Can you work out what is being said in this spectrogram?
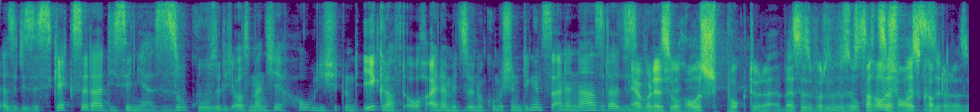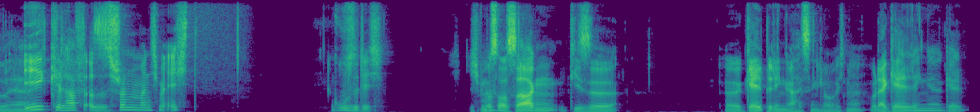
Also diese Skexe da, die sehen ja so gruselig aus, manche. Holy shit. Und ekelhaft auch. Einer mit so einer komischen Dingens da an der Nase da. Ja, wo der so rausspuckt oder, weißt du, wo, wo so Rotze rauskommt so oder so. Ja. Ekelhaft. Also es ist schon manchmal echt gruselig. Ich muss auch sagen, diese äh, Gelblinge heißen, glaube ich, ne? Oder Gellinge? Gelb Äh,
